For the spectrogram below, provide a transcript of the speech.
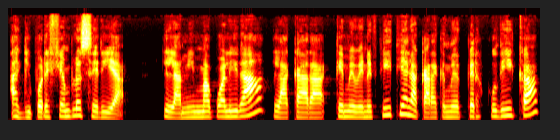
aquí, por ejemplo, sería la misma cualidad, la cara que me beneficia, la cara que me perjudica.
